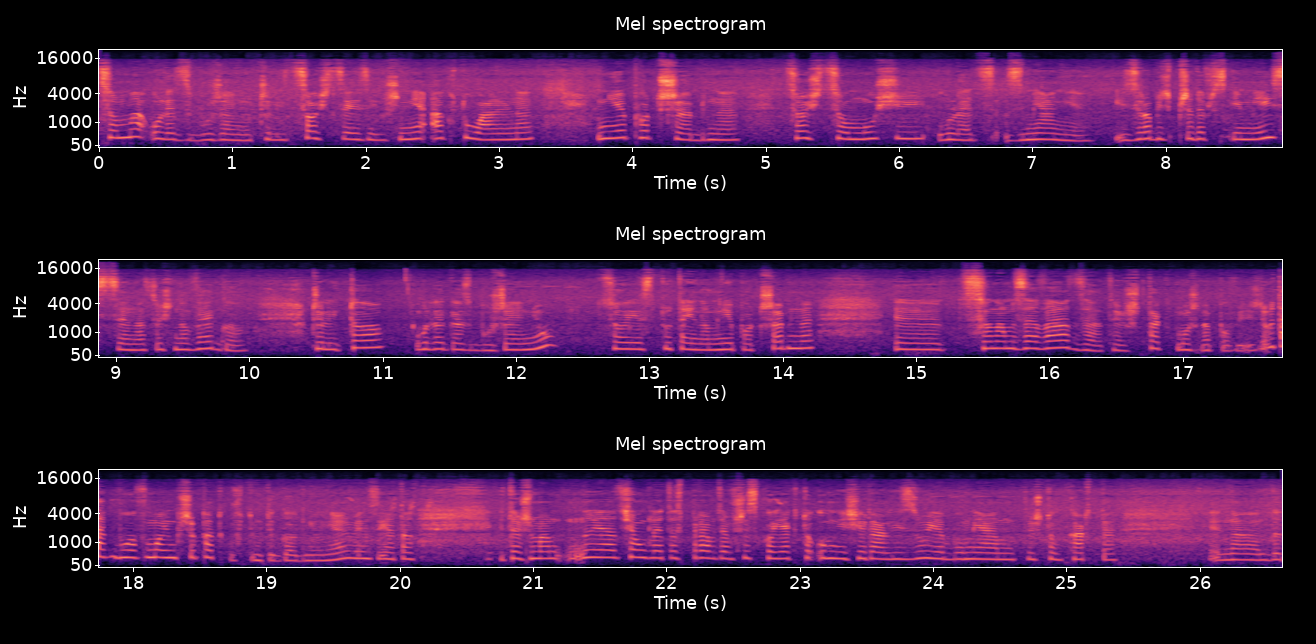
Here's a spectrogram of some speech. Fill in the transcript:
co ma ulec zburzeniu, czyli coś, co jest już nieaktualne, niepotrzebne, coś, co musi ulec zmianie i zrobić przede wszystkim miejsce na coś nowego. Czyli to ulega zburzeniu, co jest tutaj nam niepotrzebne, y, co nam zawadza też, tak można powiedzieć. No, tak było w moim przypadku w tym tygodniu, nie? Więc ja to też mam, no ja ciągle to sprawdzam wszystko, jak to u mnie się realizuje, bo miałam też tą kartę na, do,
